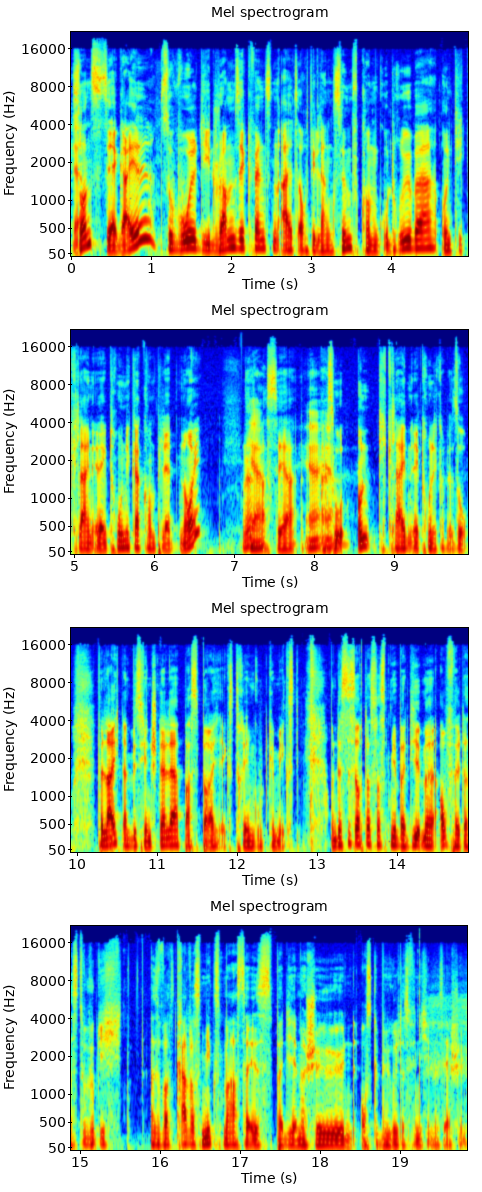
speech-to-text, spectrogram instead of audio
Ja. Sonst sehr geil. Sowohl die Drum-Sequenzen als auch die langen Synth kommen gut rüber und die kleinen Elektroniker komplett neu. Ne? Ja. Hast ja, ja, achso, ja. und die kleinen Elektroniker so. Vielleicht ein bisschen schneller, Bassbereich extrem gut gemixt. Und das ist auch das, was mir bei dir immer auffällt, dass du wirklich also was gerade was Mixmaster ist, bei dir immer schön ausgebügelt. Das finde ich immer sehr schön.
